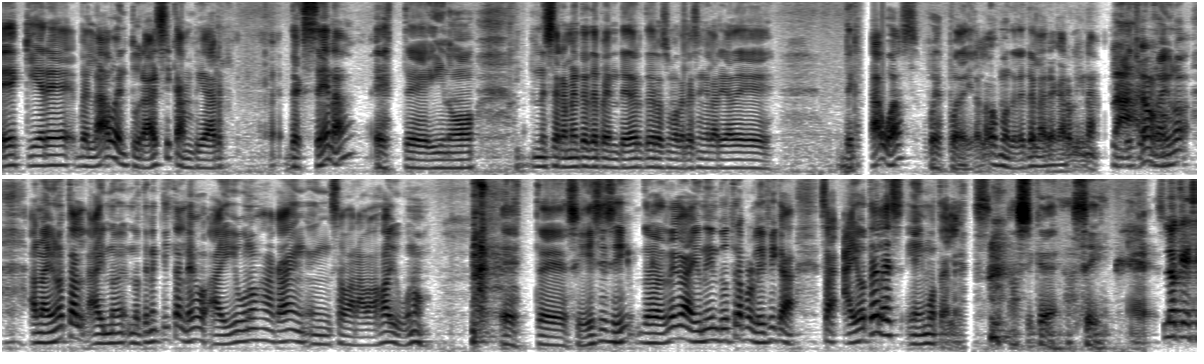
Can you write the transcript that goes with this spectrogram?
eh, quiere, ¿verdad? Aventurarse y cambiar de escena este y no necesariamente depender de los modelos en el área de, de Caguas, pues puede ir a los modelos del área Carolina. Claro. De hecho, no hay uno, no, hay uno no, no, tienen que ir tan lejos. Hay unos acá en, en Sabana Abajo, hay uno. Este, sí, sí, sí. De verdad hay una industria prolífica. O sea, hay hoteles y hay moteles. Así que, sí. Lo que,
